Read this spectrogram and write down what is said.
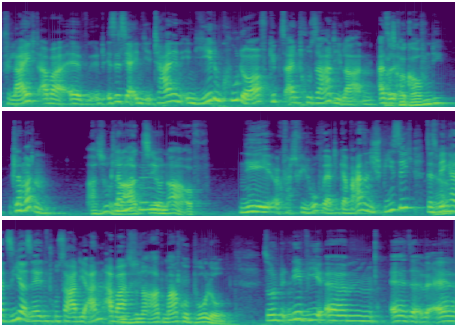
vielleicht, aber äh, es ist ja in Italien, in jedem Kuhdorf gibt es einen Trussardi-Laden. Also Was verkaufen die? Klamotten. Achso, Art C und A auf. Nee, äh, Quatsch, viel hochwertiger, wahnsinnig spießig. Deswegen Ja. hat sie ja selten Trussardi an, aber So eine Art Marco Polo. so ein, nee, wie, ähm, äh, äh,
